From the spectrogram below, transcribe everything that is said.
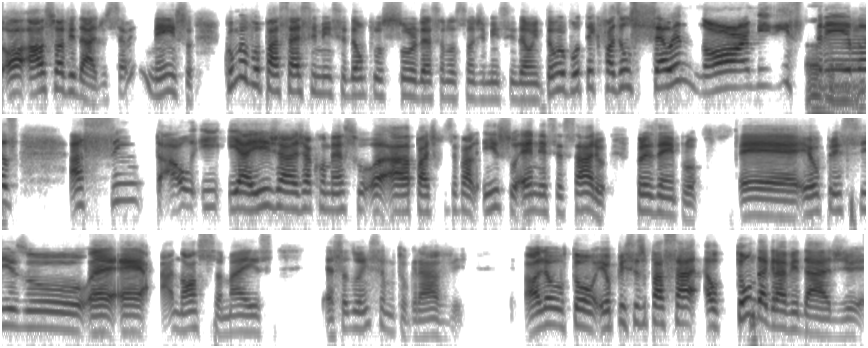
ó, a suavidade, o céu é imenso. Como eu vou passar essa imensidão para o surdo, essa noção de imensidão? Então eu vou ter que fazer um céu enorme, estrelas, uhum. assim, tal. E, e aí já, já começo a, a, parte que você fala. Isso é necessário? Por exemplo, é, eu preciso. É, é, nossa, mas essa doença é muito grave olha o tom, eu preciso passar o tom da gravidade.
